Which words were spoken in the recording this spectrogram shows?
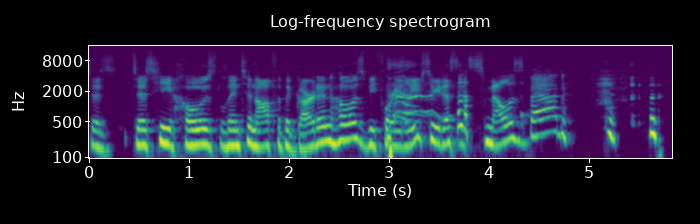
Does does he hose Linton off with a garden hose before he leaves so he doesn't smell as bad?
